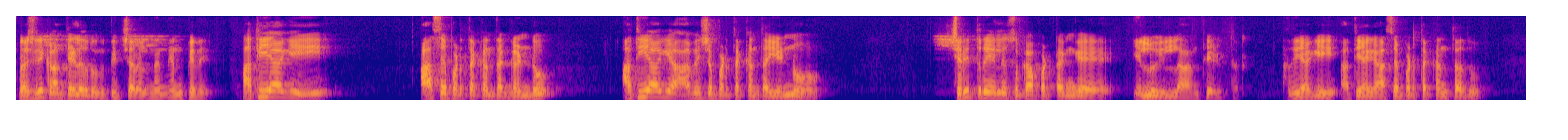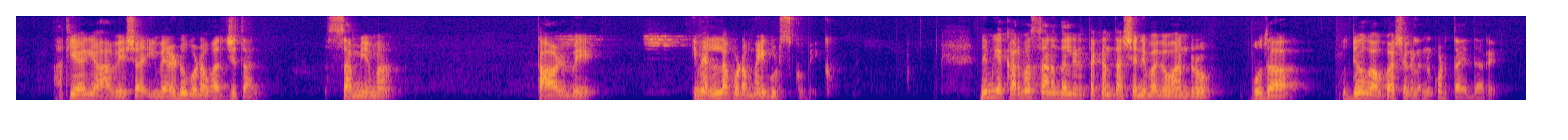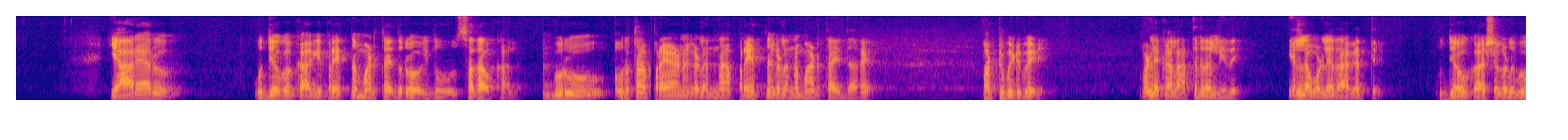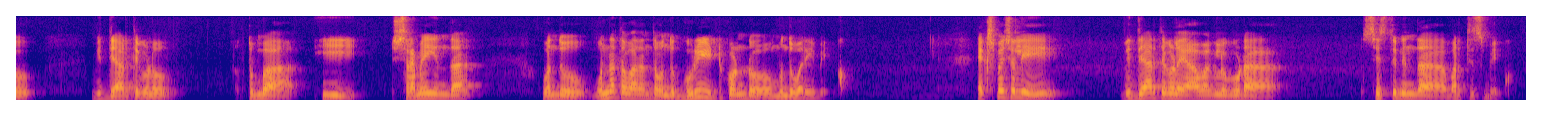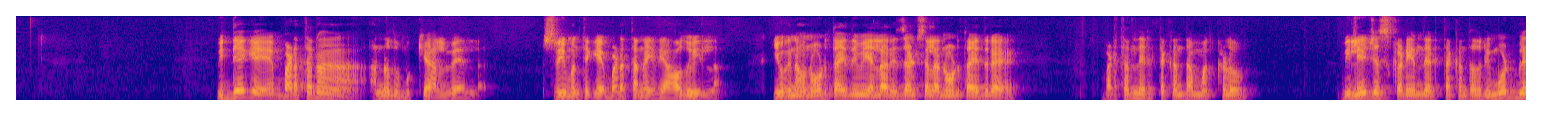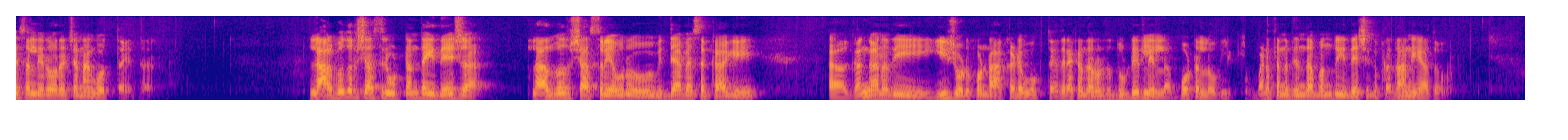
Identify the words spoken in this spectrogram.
ರಜನಿಕಾಂತ್ ಹೇಳಿದ್ರು ಒಂದು ಪಿಕ್ಚರಲ್ಲಿ ನನ್ನ ನೆನಪಿದೆ. ಅತಿಯಾಗಿ ಆಸೆ ಪಡ್ತಕ್ಕಂಥ ಗಂಡು, ಅತಿಯಾಗಿ ಆವೇಶ ಪಡ್ತಕ್ಕಂಥ ಹೆಣ್ಣು ಚರಿತ್ರೆಯಲ್ಲಿ ಸುಖ ಪಟ್ಟಂಗೆ ಎಲ್ಲೂ ಇಲ್ಲ ಅಂತ ಹೇಳ್ತಾರೆ. ಅತಿಯಾಗಿ ಅತಿಯಾಗಿ ಆಸೆ ಪಡ್ತಕ್ಕಂಥದ್ದು, ಅತಿಯಾಗಿ ಆವೇಶ ಇವೆರಡೂ ಕೂಡ ವರ್ಜಿತಾನೆ. ಸಂಯಮ, ತಾಳ್ಮೆ ಇವೆಲ್ಲ ಕೂಡ ಮೈಗೂಡಿಸ್ಕೋಬೇಕು. ನಿಮಗೆ ಕರ್ಮಸ್ಥಾನದಲ್ಲಿರ್ತಕ್ಕಂಥ ಶನಿ ಭಗವಾನರು, ಬುಧ ಉದ್ಯೋಗ ಅವಕಾಶಗಳನ್ನು ಕೊಡ್ತಾ ಇದ್ದಾರೆ. ಯಾರ್ಯಾರು ಉದ್ಯೋಗಕ್ಕಾಗಿ ಪ್ರಯತ್ನ ಮಾಡ್ತಾ ಇದ್ರು ಇದು ಸದಾವಕಾಲ. ಗುರು ವೃತ ಪ್ರಯಾಣಗಳನ್ನು, ಪ್ರಯತ್ನಗಳನ್ನು ಮಾಡ್ತಾ ಇದ್ದಾರೆ. ಪಟ್ಟು ಬಿಡಬೇಡಿ. ಒಳ್ಳೆ ಕಾಲ ಹತ್ತಿರದಲ್ಲಿದೆ ಎಲ್ಲ ಒಳ್ಳೆಯದಾಗತ್ತೆ ಉದ್ಯೋಗಾವಕಾಶಗಳಿಗೂ, ವಿದ್ಯಾರ್ಥಿಗಳು ತುಂಬ ಈ ಶ್ರಮೆಯಿಂದ ಒಂದು ಉನ್ನತವಾದಂಥ ಒಂದು ಗುರಿ ಇಟ್ಕೊಂಡು ಮುಂದುವರಿಬೇಕು. ಎಕ್ಸ್ಪೆಷಲಿ ವಿದ್ಯಾರ್ಥಿಗಳು ಯಾವಾಗಲೂ ಕೂಡ ಶಿಸ್ತಿನಿಂದ ವರ್ತಿಸಬೇಕು. ವಿದ್ಯೆಗೆ ಬಡತನ ಅನ್ನೋದು ಮುಖ್ಯ ಅಲ್ವೇ ಅಲ್ಲ. ಶ್ರೀಮಂತಿಕೆ ಬಡತನ ಇದು ಯಾವುದೂ ಇಲ್ಲ. ಇವಾಗ ನಾವು ನೋಡ್ತಾ ಇದ್ದೀವಿ, ಎಲ್ಲ ರಿಸಲ್ಟ್ಸ್ ಎಲ್ಲ ನೋಡ್ತಾ ಇದ್ದರೆ ಬಡತನದಲ್ಲಿರ್ತಕ್ಕಂಥ ಮಕ್ಕಳು ವಿಲೇಜಸ್ ಕಡೆಯಿಂದ ಇರ್ತಕ್ಕಂಥದ್ದು ರಿಮೋಟ್ ಪ್ಲೇಸಲ್ಲಿರೋರೇ ಚೆನ್ನಾಗಿ ಓದ್ತಾ ಇದ್ದಾರೆ. ಲಾಲ್ ಬಹದ್ದೂರ್ ಶಾಸ್ತ್ರಿ ಹುಟ್ಟಂಥ ಈ ದೇಶ, ಲಾಲ್ ಬಹದ್ದೂರ್ ಶಾಸ್ತ್ರಿ ಅವರು ವಿದ್ಯಾಭ್ಯಾಸಕ್ಕಾಗಿ ಗಂಗಾ ನದಿ ಈಜು ಹೊಡ್ಕೊಂಡು ಆ ಕಡೆ ಹೋಗ್ತಾ ಇದ್ದಾರೆ. ಯಾಕಂದ್ರೆ ಅವ್ರ ದುಡ್ಡಿರಲಿಲ್ಲ ಬೋಟಲ್ಲಿ ಹೋಗ್ಲಿಕ್ಕೆ. ಬಡತನದಿಂದ ಬಂದು ಈ ದೇಶಕ್ಕೆ ಪ್ರಧಾನಿಯಾದವರು.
